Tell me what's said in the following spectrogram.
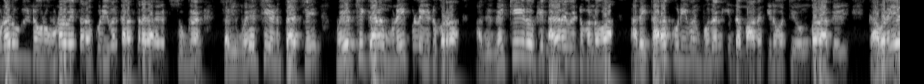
உணர்வுகின்ற ஒரு உணர்வை தரக்கூடியவர் களத்திரகாரகன் சுக்ரன். சரி முயற்சி எடுத்தாச்சு. முயற்சிக்கான முனைப்புள்ள ஈடுபடுறோம் அது வெற்றியை நோக்கி நகர வேண்டும் அல்லவா? அதை தரக்கூடியவன் புதன் இந்த மாதம் இருபத்தி ஒன்பதாம் தேதி. கவலையே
